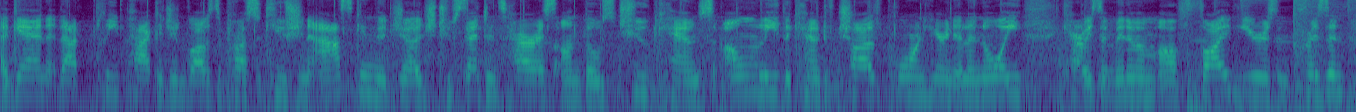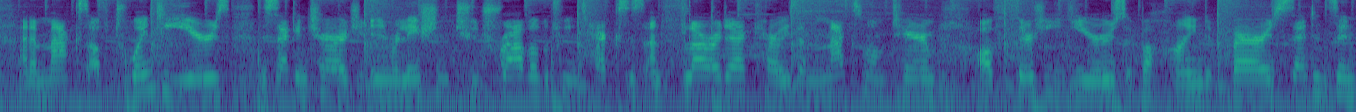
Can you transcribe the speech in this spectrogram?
Again, that plea package involves the prosecution asking the judge to sentence Harris on those two counts only. The count of child porn here in Illinois carries a minimum of five years in prison and a max of 20 years. The second charge in relation to travel between Texas and Florida carries a maximum term of 30 years behind bars. Sentencing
